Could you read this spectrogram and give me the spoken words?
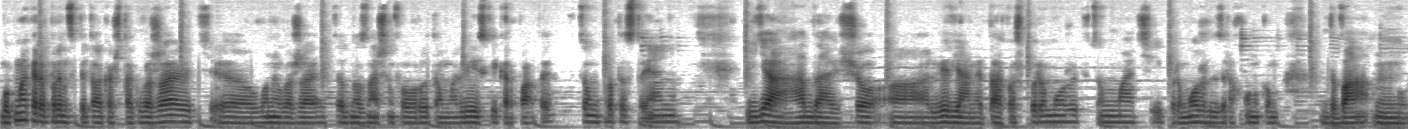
Букмекери, в принципі, також так вважають. Е, Вони вважають однозначним фаворитом Львівські Карпати в цьому протистоянні. Я гадаю, що львів'яни також переможуть в цьому матчі і переможуть з рахунком 2-0.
